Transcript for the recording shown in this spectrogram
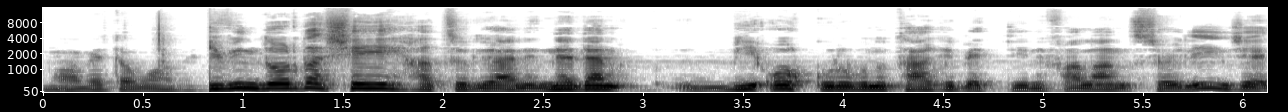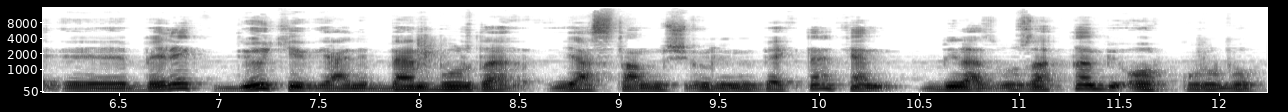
Muhabbet o muhabbet. Givindor'da şeyi hatırlıyor yani neden bir ork grubunu takip ettiğini falan söyleyince e, Belek diyor ki yani ben burada yaslanmış ölümü beklerken biraz uzaktan bir ork grubu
